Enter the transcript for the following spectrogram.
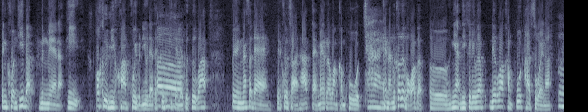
เป็นคนที่แบบแมนๆอะพี่ ก็คือมีความคุยแบบนี้อยู่แล้วแต่คือเออผิดอย่างเดียวก็คือว่าเป็นนักแสดงเป็นคนสาธารณะแต่ไม่ระวังคำพูดใช่แค่นั้นก็เลยบอกว่าแบบเออเนี่ยนี่คือเรียกว่าเรียกว่าคำพูดพาซวยนะอื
